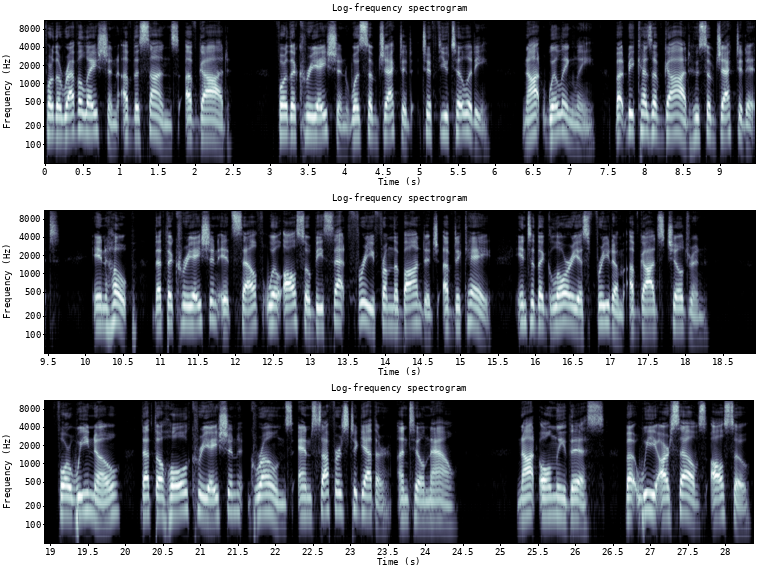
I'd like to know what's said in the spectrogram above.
for the revelation of the sons of God. For the creation was subjected to futility, not willingly, but because of God who subjected it, in hope that the creation itself will also be set free from the bondage of decay into the glorious freedom of God's children. For we know that the whole creation groans and suffers together until now. Not only this, but we ourselves also,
